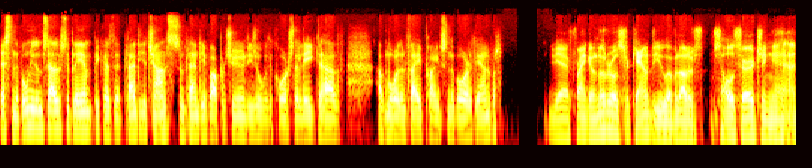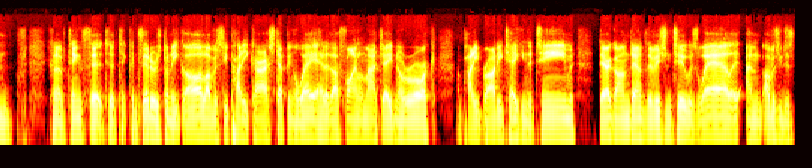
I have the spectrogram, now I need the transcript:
listen, they've only themselves to blame because they've plenty of chances and plenty of opportunities over the course of the league to have have more than five points on the board at the end of it. Yeah, Frank, in another Ulster county, you have a lot of soul searching and kind of things to, to, to consider. Is Donegal, obviously, Paddy Carr stepping away ahead of that final match, Aidan O'Rourke and Paddy Bradley taking the team. They're gone down to Division Two as well. And obviously, there's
